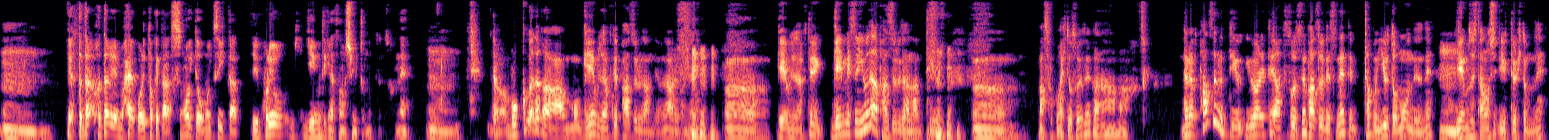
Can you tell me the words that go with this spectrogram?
うん。いや、誰よりも早く俺解けた、すごいと思いついたっていう、これをゲーム的な楽しみと思ってるんですかね。うん。だから僕はだからもうゲームじゃなくてパズルなんだよね、あれはね。うん。ゲームじゃなくて、厳密に言うならパズルだなっていう。うん。まあそこは人それぞれかな、まあ。だからパズルって言われて、あ、そうですね、パズルですねって多分言うと思うんだよね。うん、ゲームとして楽しいって言ってる人もね。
